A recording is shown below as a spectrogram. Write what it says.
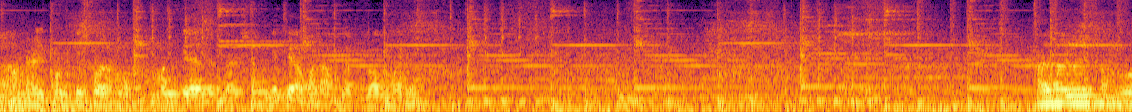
मंडळी कुणकेश्वर मंदिराचं दर्शन घेते आपण आपल्या ब्लॉगमध्ये हर शंभू.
